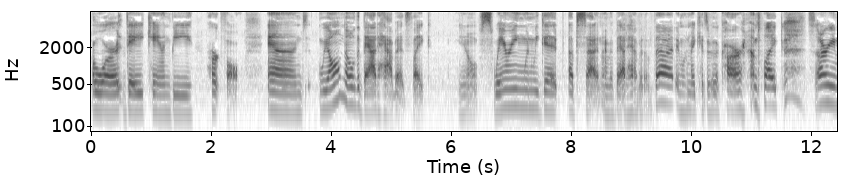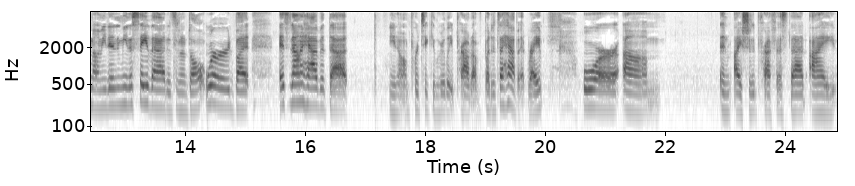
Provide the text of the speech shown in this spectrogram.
or they can be hurtful. And we all know the bad habits like you know, swearing when we get upset. I have a bad habit of that. And when my kids are in the car, I'm like, sorry, mommy, didn't mean to say that. It's an adult word, but it's not a habit that you know, I'm particularly proud of, but it's a habit, right? Or, um, and I should preface that I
